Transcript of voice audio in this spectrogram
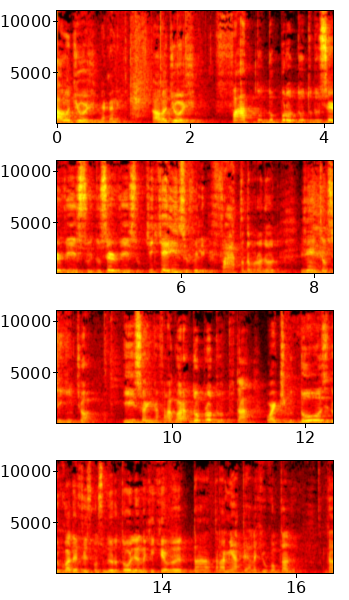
Aula de hoje, minha caneta. Aula de hoje. Fato do produto do serviço e do serviço. O que, que é isso, Felipe? Fato do produto. Gente, é o seguinte, ó. Isso a gente vai falar agora do produto, tá? O artigo 12 do Código de Defesa do Consumidor, eu tô olhando aqui que eu, tá, tá na minha tela aqui o computador. Então,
